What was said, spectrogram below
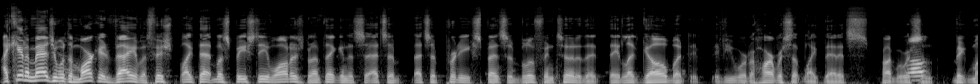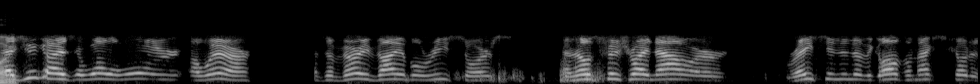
I can't imagine what the market value of a fish like that must be, Steve Waters, but I'm thinking it's, that's a that's a pretty expensive bluefin tuna that they let go, but if, if you were to harvest something like that, it's probably worth Well, some big money. As you guys are well aware, aware, it's a very valuable resource, and those fish right now are racing into the Gulf of Mexico to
